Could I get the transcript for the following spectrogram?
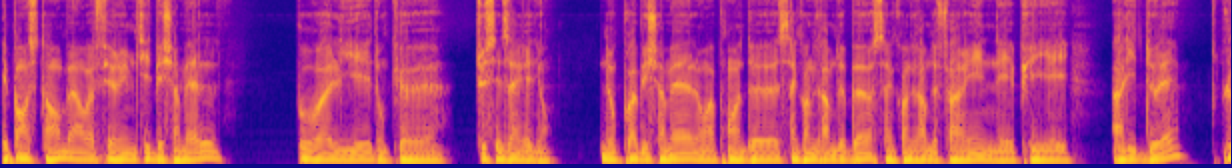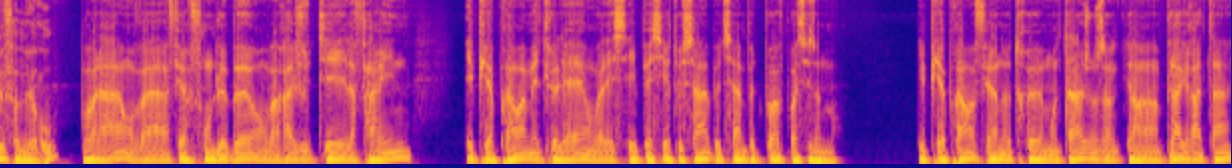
Et pendant ce temps, ben, on va faire une petite béchamel pour euh, lier donc euh, tous ces ingrédients. Donc pour la béchamel, on va prendre euh, 50 grammes de beurre, 50 grammes de farine et puis un litre de lait. Le fameux roux. Voilà, on va faire fondre le beurre, on va rajouter la farine et puis après on va mettre le lait, on va laisser épaissir tout ça, un peu de sel, un peu de poivre pour assaisonnement. Et puis après on va faire notre montage dans un, un plat gratin.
